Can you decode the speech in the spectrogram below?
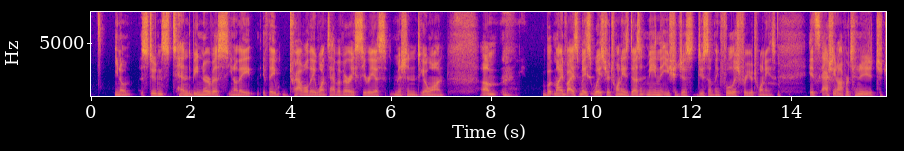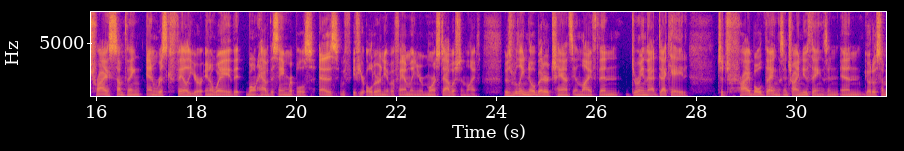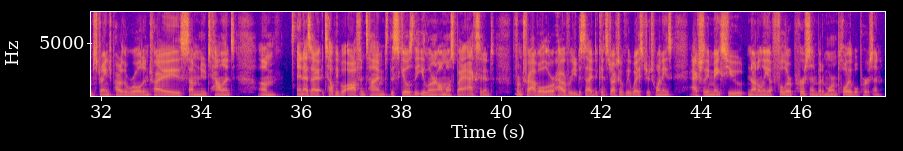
you know students tend to be nervous you know they if they travel they want to have a very serious mission to go on um, but my advice waste your 20s doesn't mean that you should just do something foolish for your 20s it's actually an opportunity to try something and risk failure in a way that won't have the same ripples as if, if, you're older and you have a family and you're more established in life. There's really no better chance in life than during that decade to try bold things and try new things and, and go to some strange part of the world and try some new talent. Um, and as I tell people, oftentimes the skills that you learn almost by accident from travel or however you decide to constructively waste your 20s actually makes you not only a fuller person, but a more employable person.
